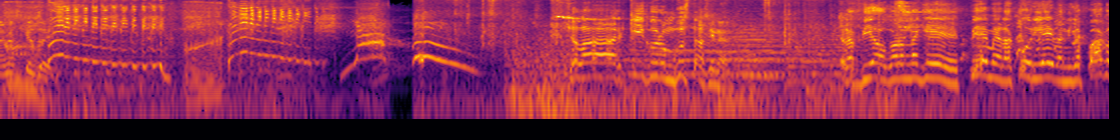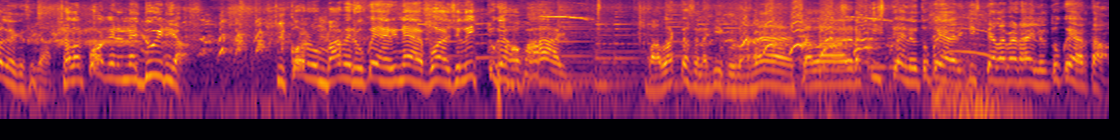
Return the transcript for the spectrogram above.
আমি আজকে যাই। শালার কি করুম বুঝতাছি না। এটা বিয়া করার নাকি পেমেন্টটা করি আইবা নিকে পাগল হয়ে গেছে গা। শালার পকেটে নাই দুই দিয়া কি করুম, বাপের ওকে হারি না, বয়স হলে একটু গে ভাই ভালো লাগতেছে না কি করুম, না শালার এটা কিস্তি আইলেও তো কই কিস্তি আলা বেড়া আইলেও তো কই হারতাম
